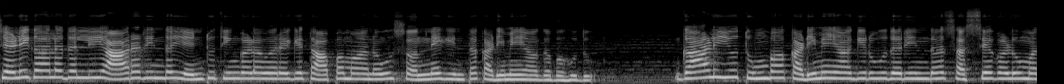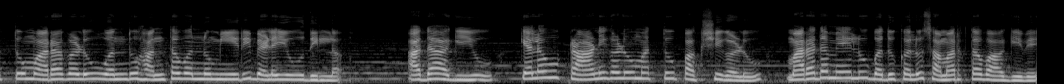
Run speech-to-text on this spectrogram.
ಚಳಿಗಾಲದಲ್ಲಿ ಆರರಿಂದ ಎಂಟು ತಿಂಗಳವರೆಗೆ ತಾಪಮಾನವು ಸೊನ್ನೆಗಿಂತ ಕಡಿಮೆಯಾಗಬಹುದು. ಗಾಳಿಯು ತುಂಬ ಕಡಿಮೆಯಾಗಿರುವುದರಿಂದ ಸಸ್ಯಗಳು ಮತ್ತು ಮರಗಳು ಒಂದು ಹಂತವನ್ನು ಮೀರಿ ಬೆಳೆಯುವುದಿಲ್ಲ. ಆದಾಗಿಯೂ, ಕೆಲವು ಪ್ರಾಣಿಗಳು ಮತ್ತು ಪಕ್ಷಿಗಳು ಮರದ ಮೇಲೂ ಬದುಕಲು ಸಮರ್ಥವಾಗಿವೆ.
